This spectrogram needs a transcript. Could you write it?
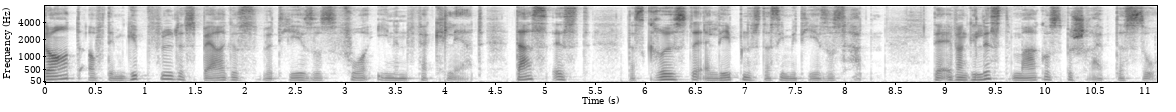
Dort auf dem Gipfel des Berges wird Jesus vor ihnen verklärt. Das ist das größte Erlebnis, das sie mit Jesus hatten. Der Evangelist Markus beschreibt das so.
